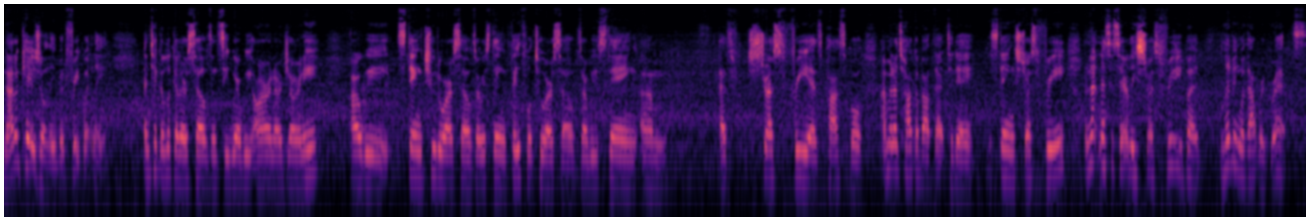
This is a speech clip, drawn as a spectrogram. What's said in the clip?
Not occasionally, but frequently. And take a look at ourselves and see where we are in our journey. Are we staying true to ourselves? Are we staying faithful to ourselves? Are we staying um, as stress free as possible. I'm going to talk about that today. Staying stress free, or not necessarily stress free, but living without regrets.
